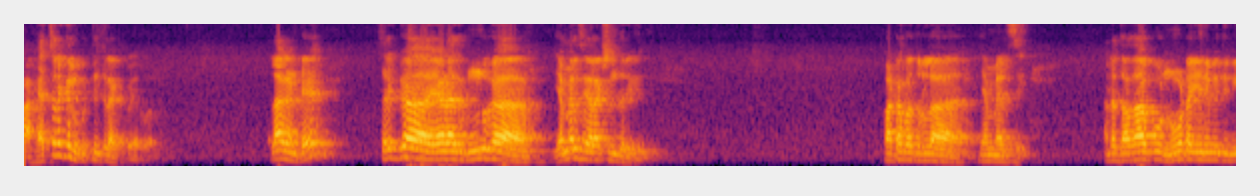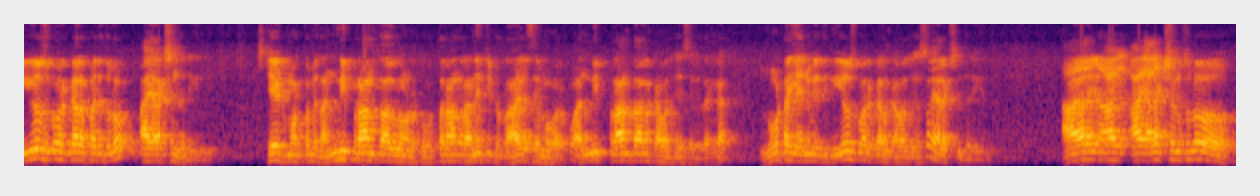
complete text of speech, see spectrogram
ఆ హెచ్చరికలు గుర్తించలేకపోయారు వాళ్ళు. ఎలాగంటే సరిగ్గా ఏడాదికి ముందుగా ఎమ్మెల్సీ ఎలక్షన్ జరిగింది. పట్టభద్రుల ఎమ్మెల్సీ. అంటే దాదాపు నూట ఎనిమిది నియోజకవర్గాల పరిధిలో ఆ ఎలక్షన్ జరిగింది. స్టేట్ మొత్తం మీద అన్ని ప్రాంతాల్లో ఉన్నట్టు ఉత్తరాంధ్ర నుంచి ఇటు రాయలసీమ వరకు అన్ని ప్రాంతాలను కవర్ చేసే విధంగా నూట ఎనిమిది నియోజకవర్గాలను కవర్ చేస్తూ ఎలక్షన్ జరిగింది. ఆ ఆ- ఎలక్షన్స్లో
